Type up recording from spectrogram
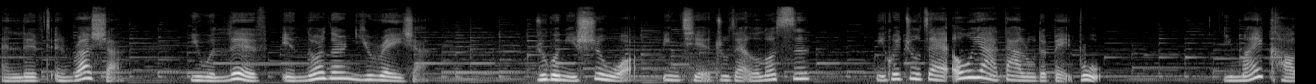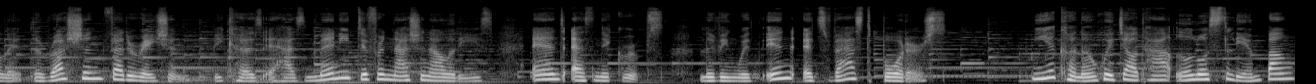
and lived in Russia, you would live in northern Eurasia. 如果你是我，并且住在俄罗斯，你会住在欧亚大陆的北部。You might call it the Russian Federation because it has many different nationalities and ethnic groups living within its vast borders. 你也可能会叫它俄罗斯联邦，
